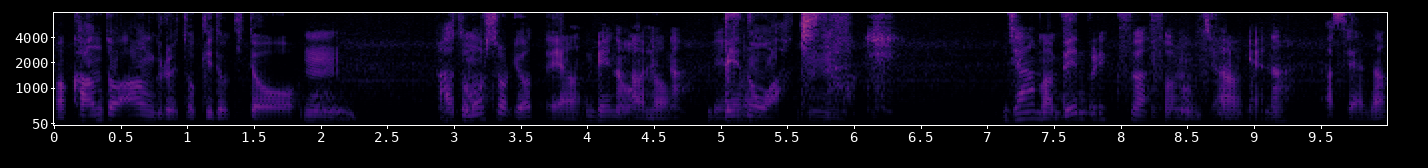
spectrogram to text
まあ、カウントアングル時々と、うんあともう一人おったやん。ベノワベノワ来た、うん。ジャーマンスまあベノープレックスはその2人やな。あそうやな、ん。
